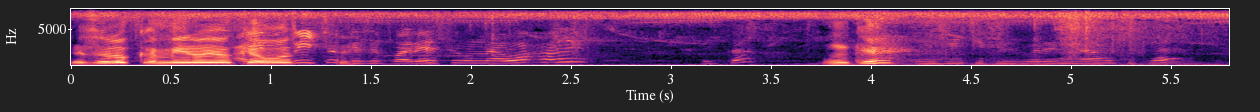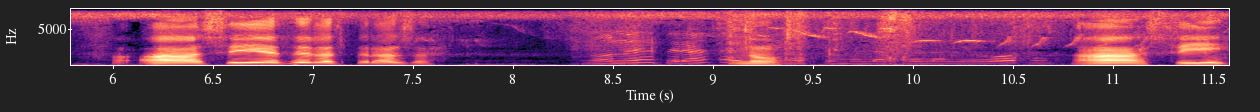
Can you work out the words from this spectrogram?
Eso es lo que miro yo que Hay a un vos... bicho te- que se parece a una hoja, ¿eh? Ahí está. ¿Un qué? Un bicho que se parece a una hoja, ¿sí sabes? Ah, sí, esa es la esperanza. No, no es esperanza. No. Tiene como la cola de hoja. Ah, sí.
